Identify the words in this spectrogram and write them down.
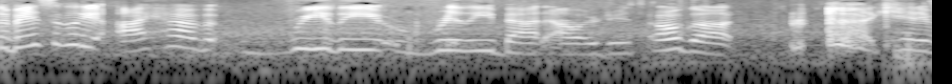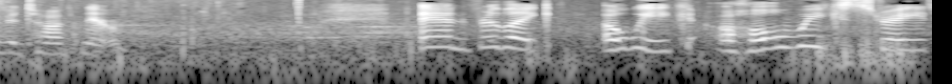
So basically, I have really, really bad allergies. Oh god, I can't even talk now. And for like a week, a whole week straight,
